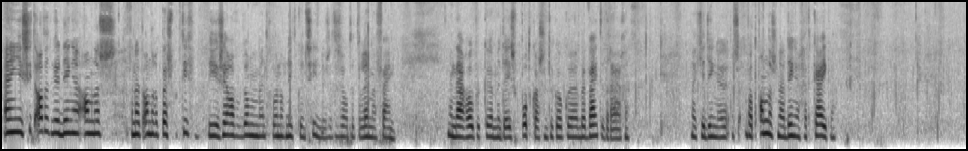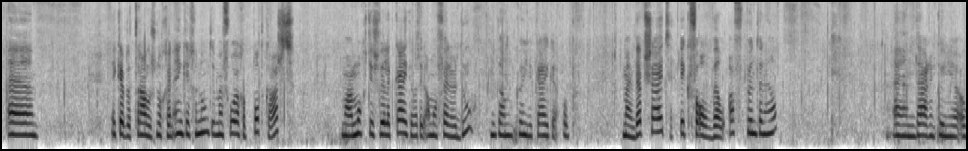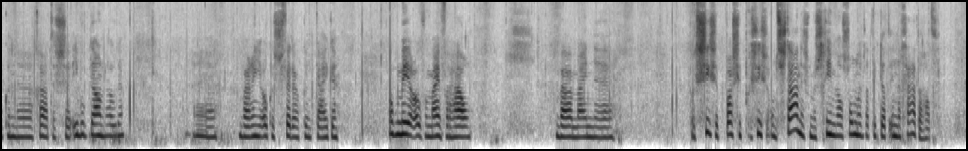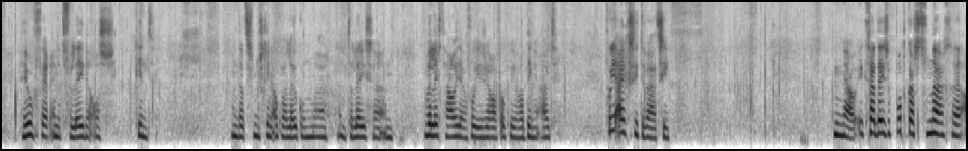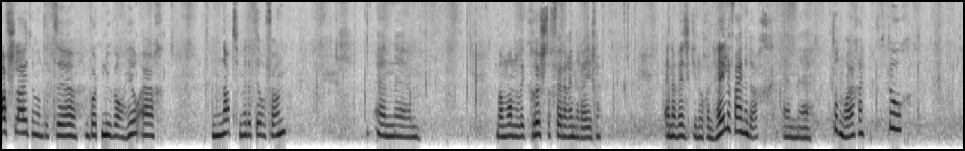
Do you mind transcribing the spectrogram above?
En je ziet altijd weer dingen anders vanuit andere perspectieven. Die je zelf op dat moment gewoon nog niet kunt zien. Dus het is altijd alleen maar fijn. En daar hoop ik eh, met deze podcast natuurlijk ook eh, bij bij te dragen. Dat je dingen, wat anders naar dingen gaat kijken. Uh, ik heb dat trouwens nog geen één keer genoemd in mijn vorige podcast. Maar mocht je eens willen kijken wat ik allemaal verder doe, dan kun je kijken op mijn website ikvalwelaf.nl. En daarin kun je ook een uh, gratis e-book downloaden. Uh, waarin je ook eens verder kunt kijken. Ook meer over mijn verhaal. Waar mijn precieze passie precies ontstaan is. Misschien wel zonder dat ik dat in de gaten had. Heel ver in het verleden als kind. En dat is misschien ook wel leuk om, uh, om te lezen. En wellicht haal je daar voor jezelf ook weer wat dingen uit. Voor je eigen situatie. Nou, ik ga deze podcast vandaag uh, afsluiten, want het uh, wordt nu wel heel erg nat met de telefoon. En uh, dan wandel ik rustig verder in de regen. En dan wens ik je nog een hele fijne dag en eh, tot morgen. Doeg!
